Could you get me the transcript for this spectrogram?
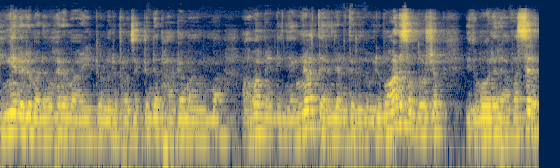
ഇങ്ങനൊരു മനോഹരമായിട്ടുള്ള ഒരു പ്രൊജക്ടിന്റെ ഭാഗമാകുമ്പോൾ ആവാൻ വേണ്ടി ഞങ്ങളെ തിരഞ്ഞെടുത്തിരുന്നത് ഒരുപാട് സന്തോഷം. ഇതുപോലൊരു അവസരം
